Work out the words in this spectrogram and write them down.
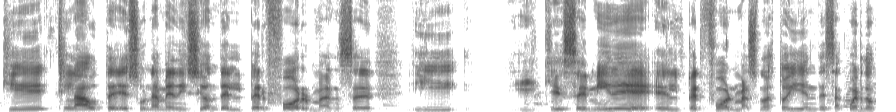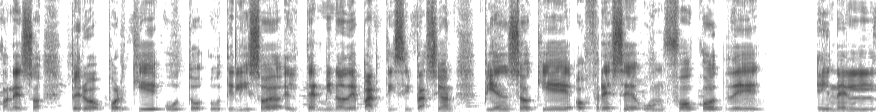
que cloud es una medición del performance eh, y que se mide el performance. No estoy en desacuerdo con eso, pero ¿por qué utilizo el término de participación? Pienso que ofrece un foco de en el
